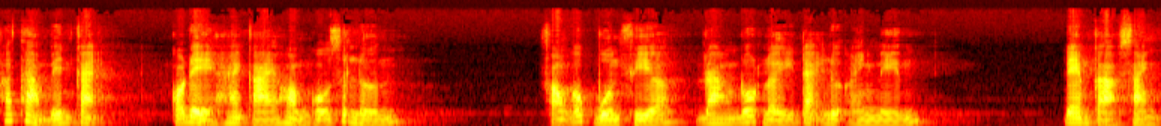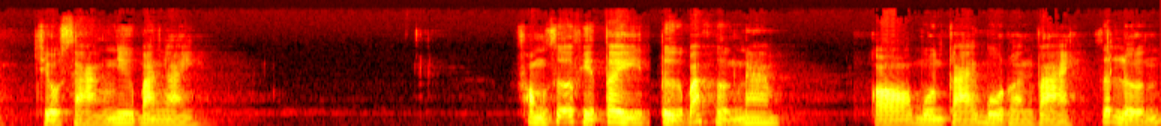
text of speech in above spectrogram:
phát thảm bên cạnh, có để hai cái hòm gỗ rất lớn. Phòng ốc bốn phía đang đốt lấy đại lượng ánh nến, Đem cả sảnh chiếu sáng như ban ngày. Phòng giữa phía tây từ bắc hướng nam Có bốn cái bồ đoàn vải rất lớn,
